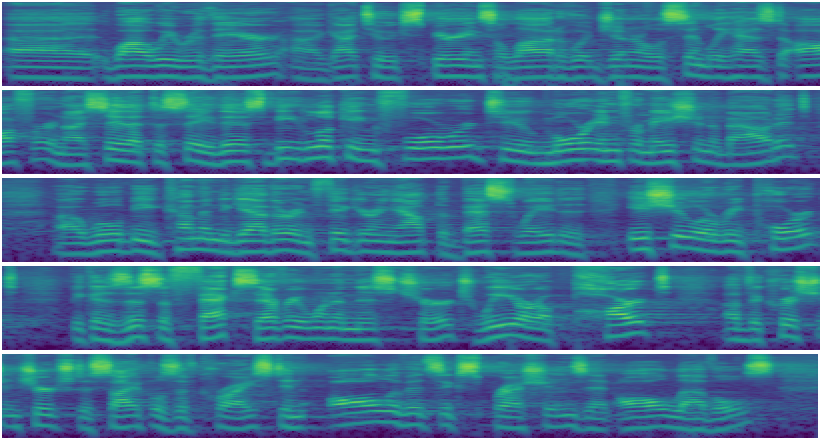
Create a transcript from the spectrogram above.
uh, while we were there. I got to experience a lot of what General Assembly has to offer. And I say that to say this be looking forward to more information about it. Uh, we'll be coming together and figuring out the best way to issue a report because this affects everyone in this church. We are a part of the Christian Church Disciples of Christ in all of its expressions at all levels.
